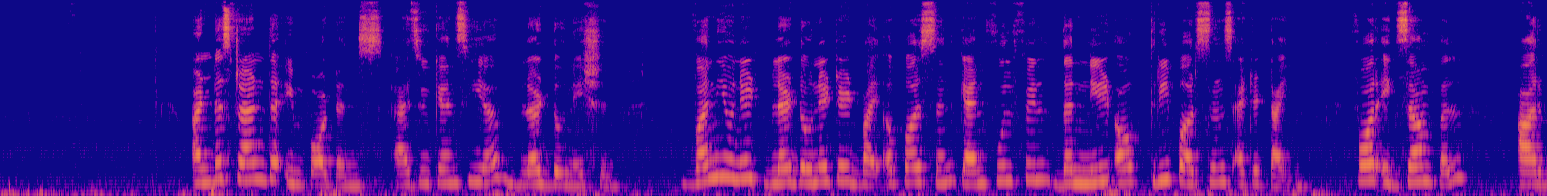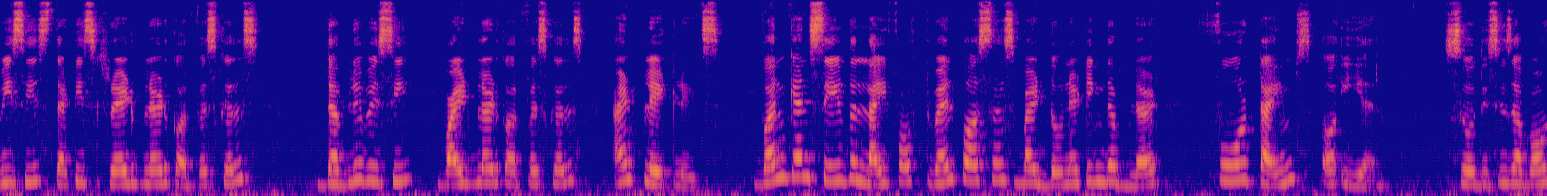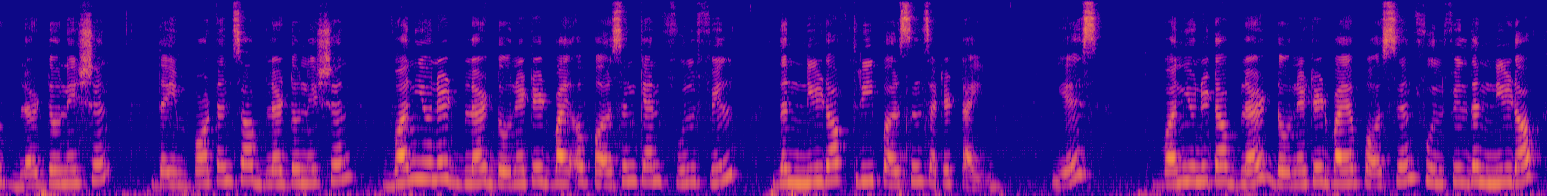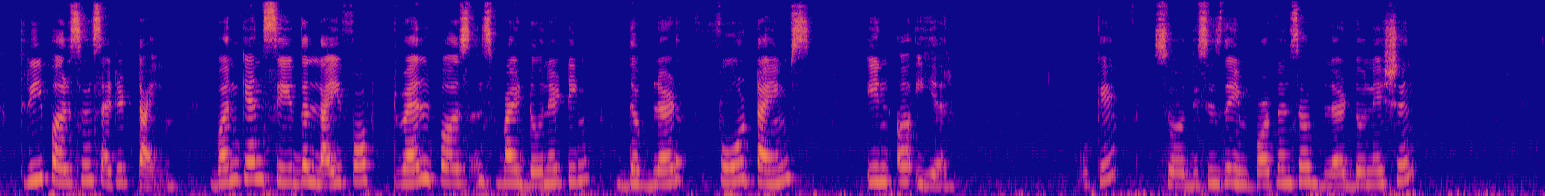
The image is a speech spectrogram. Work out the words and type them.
Understand the importance as you can see a blood donation one unit blood donated by a person can fulfill the need of three persons at a time. For example, RBCs that is red blood corpuscles, WBC white blood corpuscles and platelets. One can save the life of 12 persons by donating the blood 4 times a year. So this is about blood donation, the importance of blood donation one unit blood donated by a person can fulfill the need of three persons at a time. Yes, one unit of blood donated by a person fulfill the need of three persons at a time. One can save the life of 12 persons by donating the blood four times in a year. Okay, so this is the importance of blood donation.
